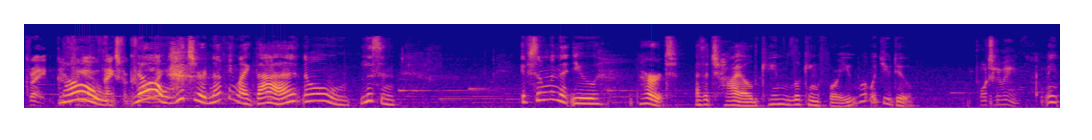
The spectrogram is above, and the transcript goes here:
Great. Good no. for you. Thanks for calling. No, Richard, nothing like that. No. Listen. If someone that you hurt as a child came looking for you, what would you do? What do you mean? I mean,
